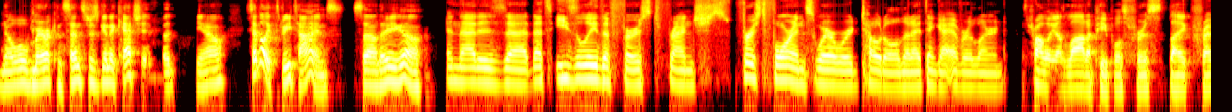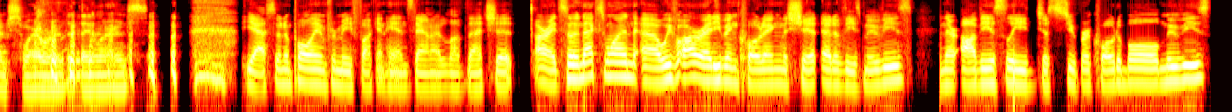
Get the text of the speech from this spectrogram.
no American censor is going to catch it. But you know, he said it like three times. So there you go. and that is uh, that's easily the first French, first foreign swear word total that I think I ever learned. It's probably a lot of people's first like French swear word that they learned. So, yeah, so Napoleon for me, fucking hands down. I love that shit. All right, so the next one, uh, we've already been quoting the shit out of these movies, and they're obviously just super quotable movies.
